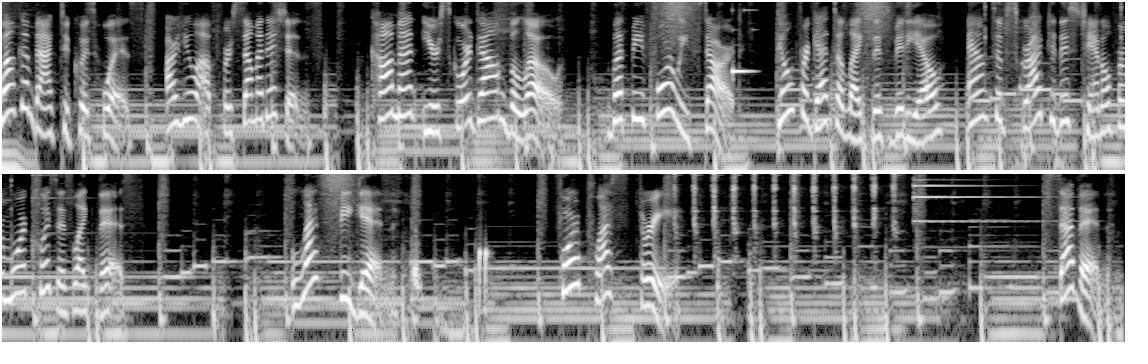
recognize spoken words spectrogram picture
Welcome back to Quiz Whiz. Are you up for some additions? Comment your score down below. But before we start, don't forget to like this video and subscribe to this channel for more quizzes like this. Let's begin. 4 plus 3 7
